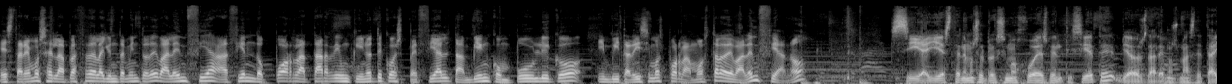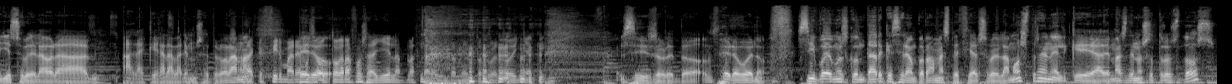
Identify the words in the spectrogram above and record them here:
estaremos en la plaza del Ayuntamiento de Valencia haciendo por la tarde un quinótico especial también con público, invitadísimos por la Mostra de Valencia, ¿no? Sí, ahí estaremos el próximo jueves 27. Ya os daremos más detalles sobre la hora a la que grabaremos el programa. Para que firmaremos pero- autógrafos allí en la plaza del Ayuntamiento, sobre todo Iñaki. Sí, sobre todo. Pero bueno, sí podemos contar que será un programa especial sobre la mostra en el que, además de nosotros dos,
